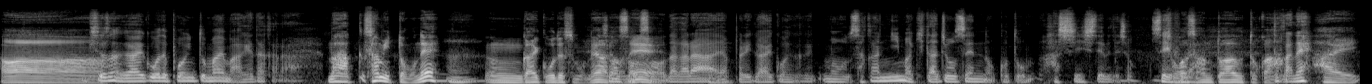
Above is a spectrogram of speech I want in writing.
あ岸田さん外交でポイント前も上げたからまあ、サミットもね、うん、うん、外交ですもんね、あれはね。そうそうそう。だから、やっぱり外交にもう盛んに今、北朝鮮のことを発信してるでしょ、政府が。さんと会うとか。とかね。はい。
